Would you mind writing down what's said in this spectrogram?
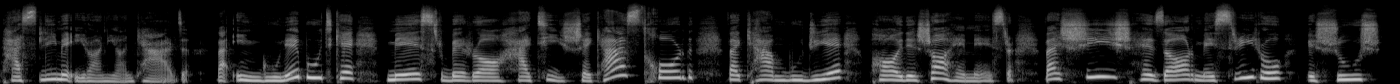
تسلیم ایرانیان کرد. و اینگونه بود که مصر به راحتی شکست خورد و کمبوجیه پادشاه مصر و شیش هزار مصری رو به شوش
